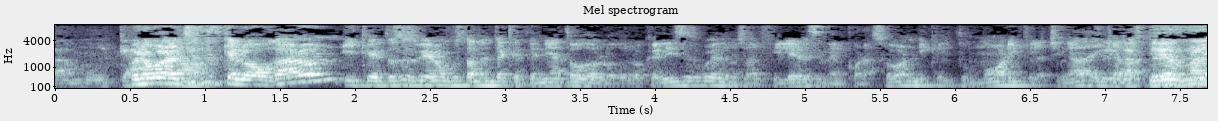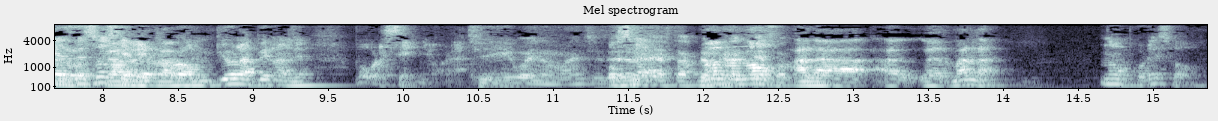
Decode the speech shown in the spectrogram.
Está muy caro. Pero bueno, el chiste es que lo ahogaron y que entonces vieron justamente que tenía todo lo de lo que dices, güey, de los alfileres en el corazón y que el tumor y que la chingada. Y Sí, que a la los tres días de eso se le rompió la pierna. Pobre señora. Sí, güey, no manches. O sea, está No, no, no, eso, a la, a la hermana. No, por eso.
